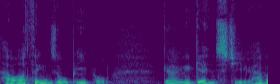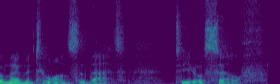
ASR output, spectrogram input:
How are things or people going against you? Have a moment to answer that to yourself.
